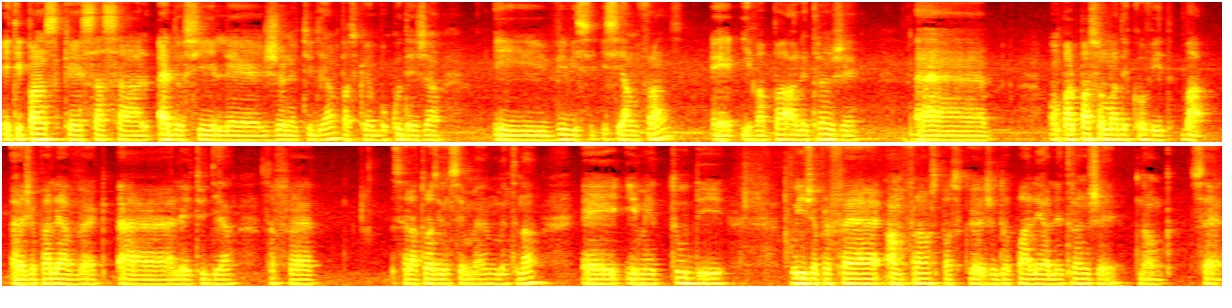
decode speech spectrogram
Et tu penses que ça, ça aide aussi les jeunes étudiants? Parce que beaucoup de gens ils vivent ici, ici en France et ils ne vont pas à l'étranger. Euh, on ne parle pas seulement de Covid. Bah, euh, je parlais avec euh, l'étudiant, ça fait, c'est la troisième semaine maintenant, et il m'a tout dit, oui, je préfère en France parce que je ne dois pas aller à l'étranger. Donc, c'est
